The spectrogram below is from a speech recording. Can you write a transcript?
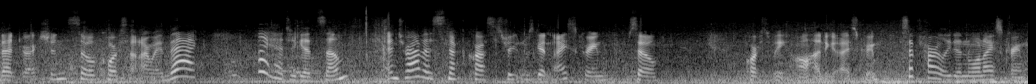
that direction. So of course on our way back, I had to get some. And Travis snuck across the street and was getting ice cream. So course we all had to get ice cream. Except Harley didn't want ice cream. It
